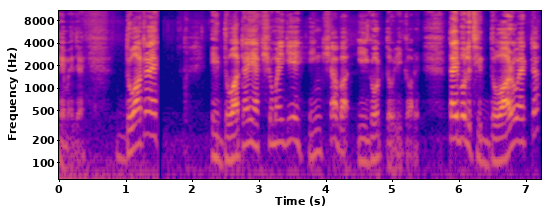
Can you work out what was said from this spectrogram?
থেমে যায়। দোয়াটা এই দোয়াটাই একসময় গিয়ে হিংসা বা ইগোর তৈরি করে। তাই বলেছি, দোয়ারও একটা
